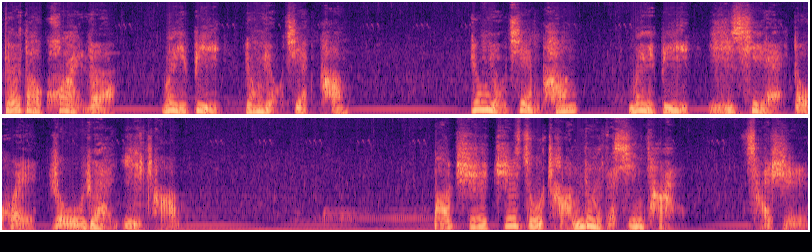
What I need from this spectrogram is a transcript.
得到快乐，未必拥有健康；拥有健康。未必一切都会如愿以偿。保持知足常乐的心态，才是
